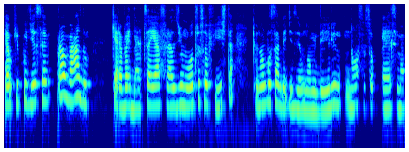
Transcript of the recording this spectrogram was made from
é o que podia ser provado que era verdade. Isso aí é a frase de um outro sofista que eu não vou saber dizer o nome dele. Nossa, eu sou péssima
